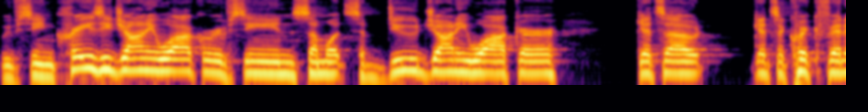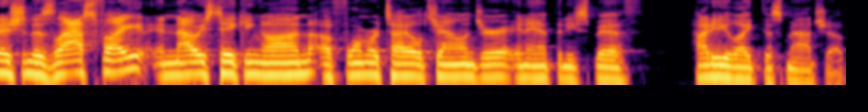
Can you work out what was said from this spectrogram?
We've seen crazy Johnny Walker. We've seen somewhat subdued Johnny Walker. Gets out, gets a quick finish in his last fight, and now he's taking on a former title challenger in Anthony Smith. How do you like this matchup?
